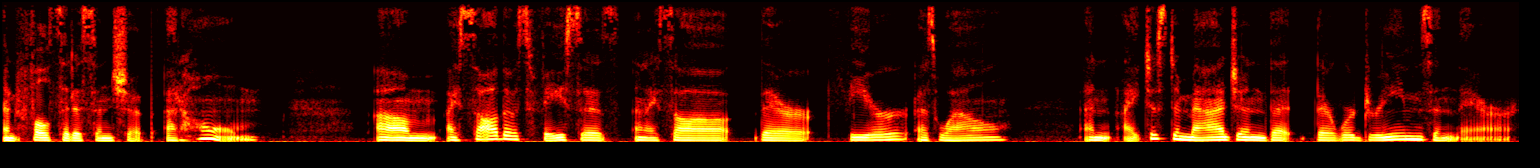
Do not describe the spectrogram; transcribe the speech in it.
and full citizenship at home. Um, I saw those faces and I saw their fear as well. And I just imagined that there were dreams in there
